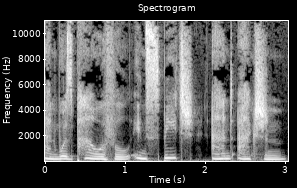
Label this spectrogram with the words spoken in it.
and was powerful in speech and action.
